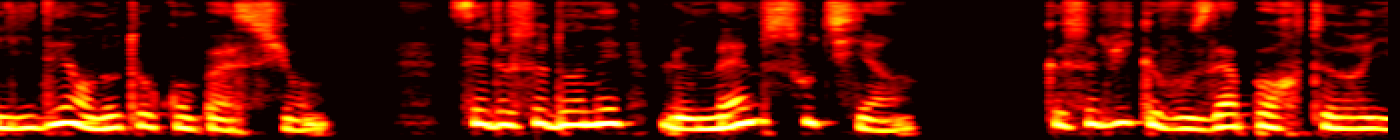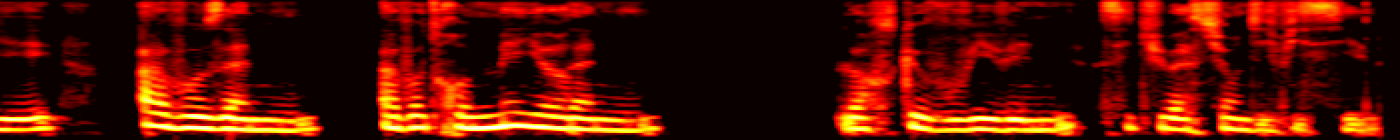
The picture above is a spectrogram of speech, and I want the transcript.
L'idée en autocompassion, c'est de se donner le même soutien que celui que vous apporteriez à vos amis, à votre meilleur ami, lorsque vous vivez une situation difficile.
